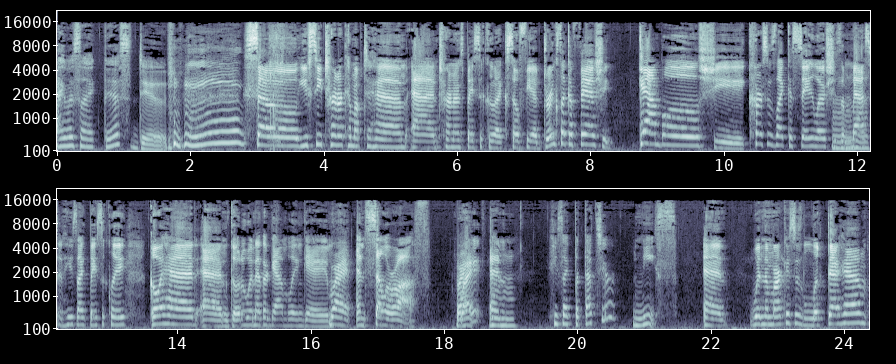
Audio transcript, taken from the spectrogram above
I was like, this dude. so you see Turner come up to him, and Turner's basically like, Sophia drinks like a fish. She gambles. She curses like a sailor. She's a mess. Mm-hmm. And he's like, basically, go ahead and go to another gambling game. Right. And sell her off. Right. Right. And mm-hmm. he's like, but that's your niece. And when the Marcuses looked at him,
